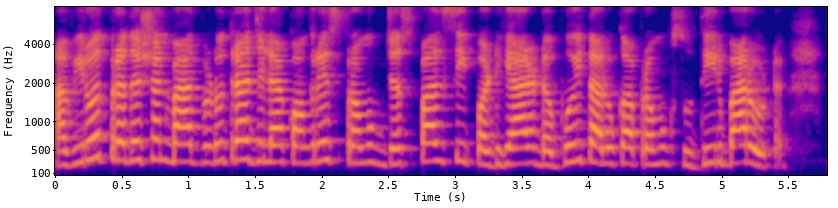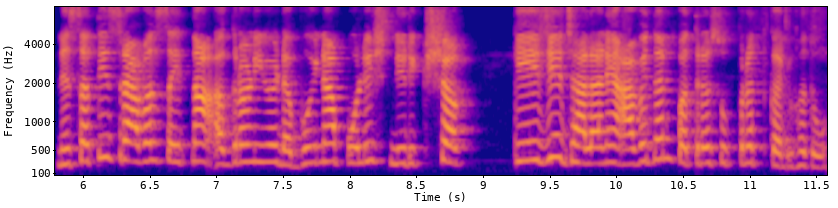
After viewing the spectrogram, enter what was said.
આ વિરોધ પ્રદર્શન બાદ વડોદરા જિલ્લા કોંગ્રેસ પ્રમુખ જસપાલસિંહ પઢિયાર, ડભોઈ તાલુકા પ્રમુખ સુધીર બારોટ ને સતીશ રાવલ સહિતના અગ્રણીઓએ ડભોઈના પોલીસ નિરીક્ષક કે જે ઝાલાને આવેદનપત્ર સુપ્રત કર્યું હતું.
